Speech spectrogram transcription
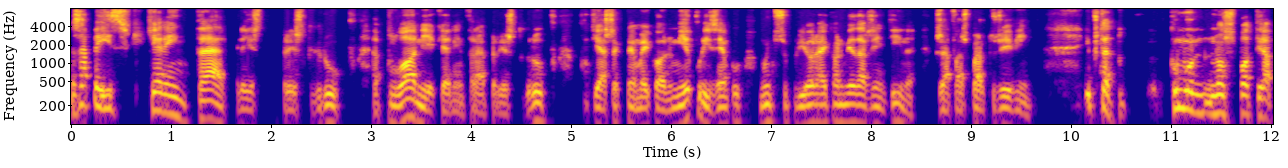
mas há países que querem entrar para este, para este grupo. A Polónia quer entrar para este grupo, porque acha que tem uma economia, por exemplo, muito superior à economia da Argentina, que já faz parte do G20. E, portanto, como não se pode tirar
